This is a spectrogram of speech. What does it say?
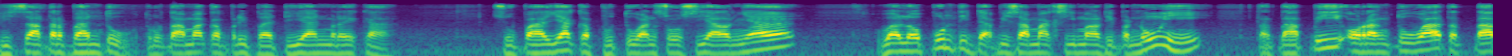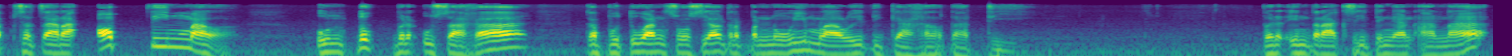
bisa terbantu, terutama kepribadian mereka, supaya kebutuhan sosialnya, walaupun tidak bisa maksimal dipenuhi, tetapi orang tua tetap secara optimal untuk berusaha kebutuhan sosial terpenuhi melalui tiga hal tadi. Berinteraksi dengan anak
